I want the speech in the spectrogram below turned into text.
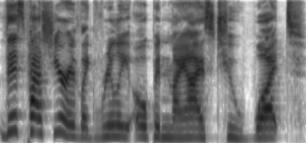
this past year, it like really opened my eyes to what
